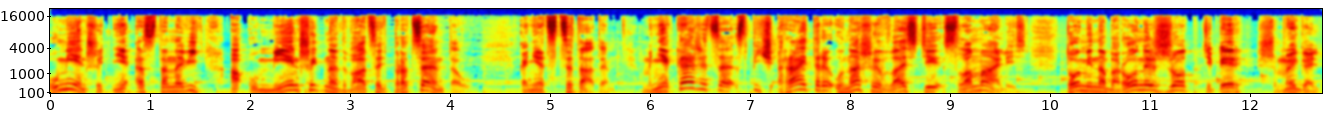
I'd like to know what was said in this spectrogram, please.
Уменьшить, не остановить, а уменьшить на 20%. Конец цитаты. Мне кажется, спичрайтеры у нашей власти сломались. То Минобороны жжет, теперь Шмыгаль.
